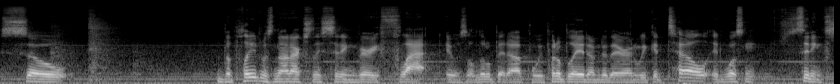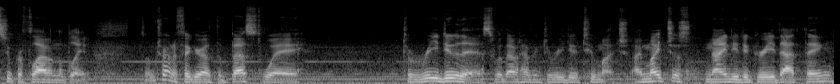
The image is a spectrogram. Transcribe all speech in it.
So the plate was not actually sitting very flat. It was a little bit up. We put a blade under there and we could tell it wasn't sitting super flat on the blade. So I'm trying to figure out the best way to redo this without having to redo too much. I might just 90 degree that thing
